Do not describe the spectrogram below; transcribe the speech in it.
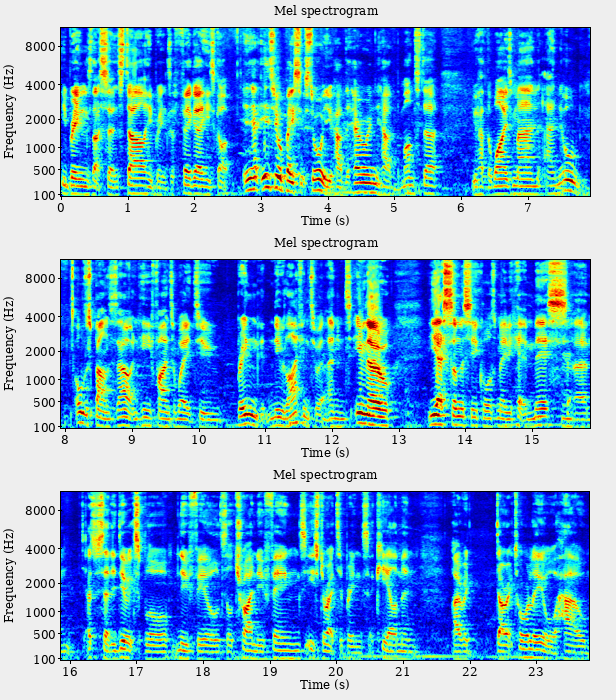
he brings that certain style. He brings a figure. He's got it is your basic story. You have the heroine, you have the monster, you have the wise man, and it all all just balances out. And he finds a way to bring new life into it. And even though yes, some of the sequels maybe hit and miss. Um, as I said, they do explore new fields. They'll try new things. Each director brings a key element, either directorially or how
